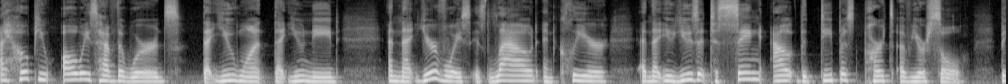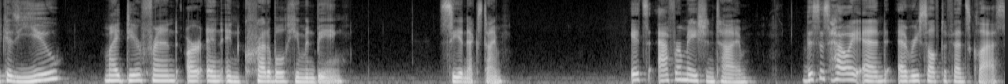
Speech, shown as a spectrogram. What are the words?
I hope you always have the words that you want, that you need, and that your voice is loud and clear, and that you use it to sing out the deepest parts of your soul. Because you, my dear friend, are an incredible human being. See you next time. It's affirmation time. This is how I end every self defense class.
